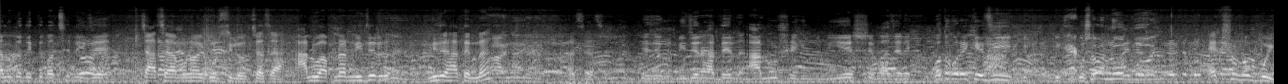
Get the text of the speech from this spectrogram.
আলুটা দেখতে পাচ্ছেন এই যে চাচা মনে হয় করছিল। চাচা আলু আপনার নিজের নিজের হাতের না? আচ্ছা আচ্ছা। এই যে নিজের হাতের আলু সে কিন্তু নিয়ে এসছে বাজারে। কত করে কেজি একশো নব্বই। একশো নব্বই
